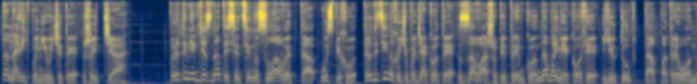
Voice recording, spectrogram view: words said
та навіть понівечити життя. Перед тим як дізнатися ціну слави та успіху, традиційно хочу подякувати за вашу підтримку на BuyMeCoffee, YouTube та Patreon.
